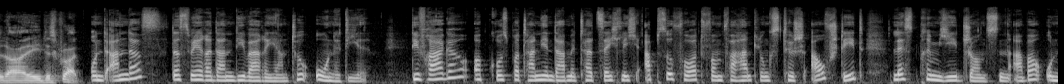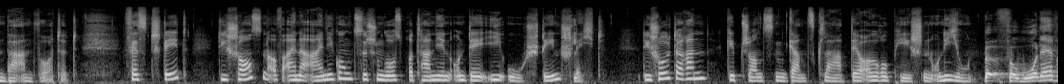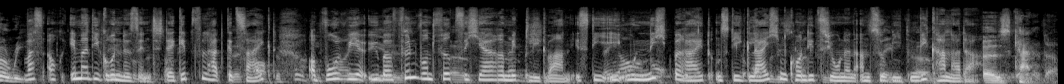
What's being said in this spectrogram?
Und anders, das wäre dann die Variante ohne Deal. Die Frage, ob Großbritannien damit tatsächlich ab sofort vom Verhandlungstisch aufsteht, lässt Premier Johnson aber unbeantwortet. Fest steht, die Chancen auf eine Einigung zwischen Großbritannien und der EU stehen schlecht. Die Schuld daran gibt Johnson ganz klar der Europäischen Union. Was auch immer die Gründe sind, der Gipfel hat gezeigt, obwohl wir über 45 Jahre Mitglied waren, ist die EU nicht bereit, uns die gleichen Konditionen anzubieten wie Kanada.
